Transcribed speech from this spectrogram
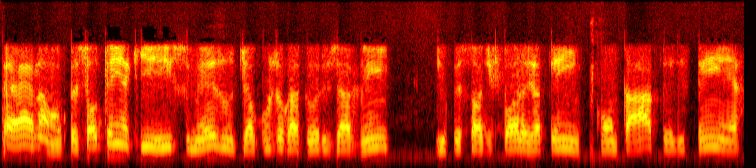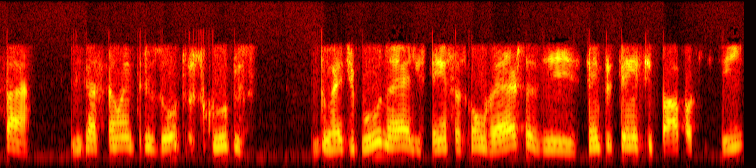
É, não, o pessoal tem aqui isso mesmo, de alguns jogadores já vêm e o pessoal de fora já tem contato, eles têm essa ligação entre os outros clubes do Red Bull, né? Eles têm essas conversas e sempre tem esse papo aqui sim.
